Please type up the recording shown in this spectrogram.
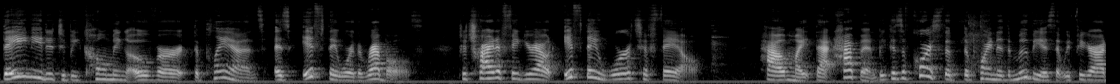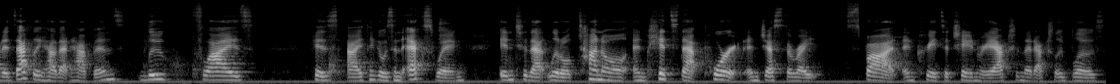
they needed to be combing over the plans as if they were the rebels to try to figure out if they were to fail, how might that happen? Because, of course, the, the point of the movie is that we figure out exactly how that happens. Luke flies his, I think it was an X Wing, into that little tunnel and hits that port in just the right spot and creates a chain reaction that actually blows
